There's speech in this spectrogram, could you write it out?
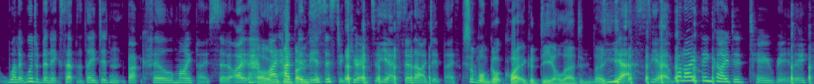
Well, it would have been, except that they didn't backfill my post. So I, Oh, I had been the assistant curator. yes, so that I did both. Someone got quite a good deal there, didn't they? Yes, yeah. Well, I think I did too, really.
